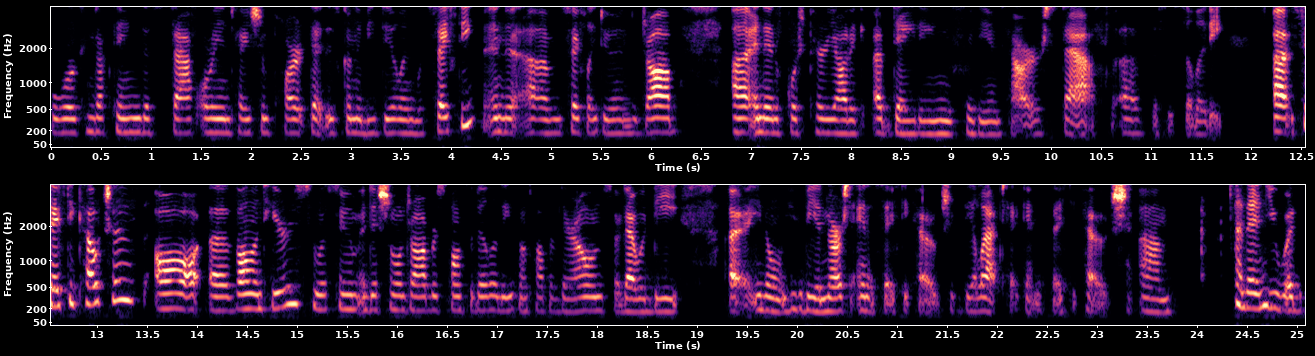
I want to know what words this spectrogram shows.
for conducting the staff orientation part that is going to be dealing with safety and um, safely doing the job. Uh, and then, of course, periodic updating for the entire staff of the facility. Uh, safety coaches are uh, volunteers who assume additional job responsibilities on top of their own. So that would be, uh, you know, you could be a nurse and a safety coach. You could be a lab tech and a safety coach. Um, and then you would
